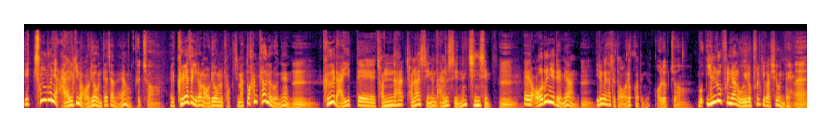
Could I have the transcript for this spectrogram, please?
이게 충분히 알기는 어려운 때잖아요. 그렇죠. 그래서 이런 어려움을 겪지만 또 한편으로는 음. 그 나이 때 전할 전할 수 있는 나눌 수 있는 진심. 음. 어른이 되면 음. 이런 게 사실 더 어렵거든요. 어렵죠. 뭐 일로 풀면 오히려 풀기가 쉬운데 네.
